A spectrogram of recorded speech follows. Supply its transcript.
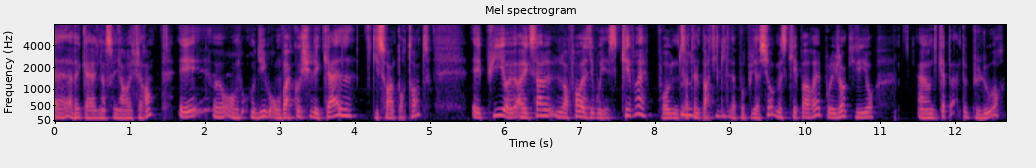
euh, avec un enseignant référent, et euh, on, on dit, on va cocher les cases qui sont importantes, et puis euh, avec ça, l'enfant va se débrouiller. Ce qui est vrai pour une certaine partie de la population, mais ce qui n'est pas vrai pour les gens qui ont un handicap un peu plus lourd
